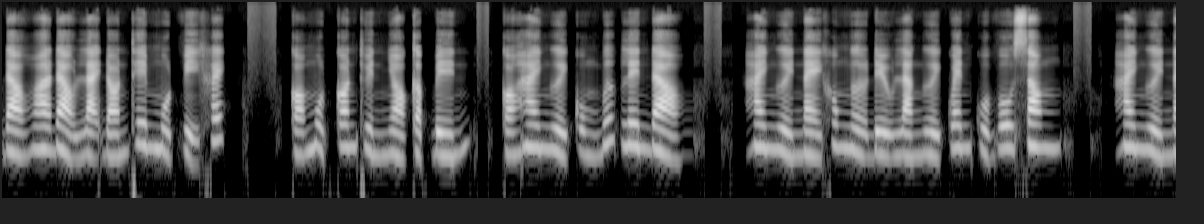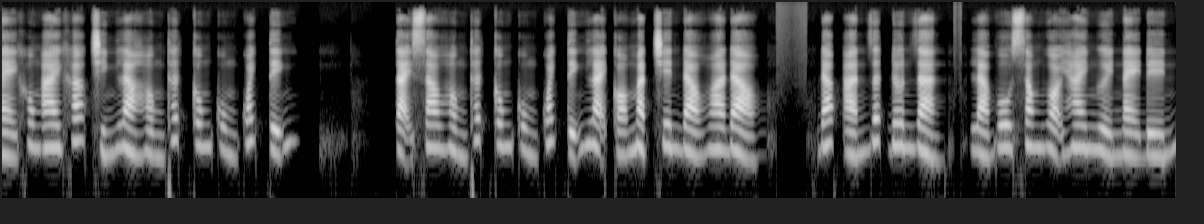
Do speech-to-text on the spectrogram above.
đào hoa đảo lại đón thêm một vị khách. Có một con thuyền nhỏ cập bến, có hai người cùng bước lên đảo. Hai người này không ngờ đều là người quen của vô song. Hai người này không ai khác chính là Hồng Thất Công cùng Quách Tĩnh. Tại sao Hồng Thất Công cùng Quách Tĩnh lại có mặt trên đào hoa đảo? Đáp án rất đơn giản, là vô song gọi hai người này đến.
